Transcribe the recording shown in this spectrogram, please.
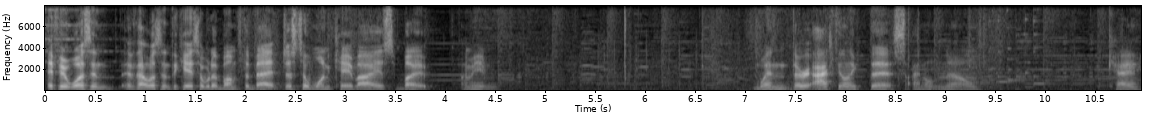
If it wasn't, if that wasn't the case, I would have bumped the bet just to 1k buys, but I mean, when they're acting like this, I don't know. Okay.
